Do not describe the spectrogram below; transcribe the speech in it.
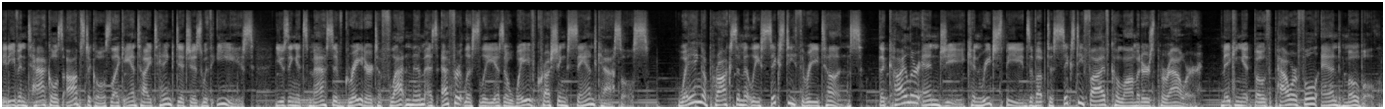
It even tackles obstacles like anti-tank ditches with ease, using its massive grader to flatten them as effortlessly as a wave-crushing sandcastles. Weighing approximately 63 tons, the Keiler NG can reach speeds of up to 65 kilometers per hour, making it both powerful and mobile.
